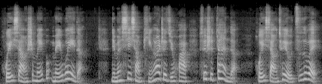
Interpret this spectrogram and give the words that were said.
回想是没没味的。你们细想平儿这句话，虽是淡的。”回想却有滋味，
